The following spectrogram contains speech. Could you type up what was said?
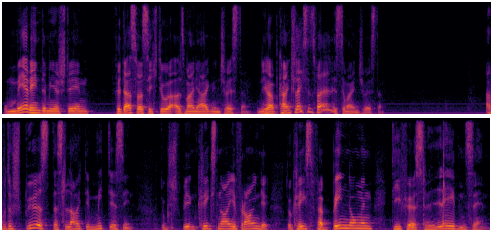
und mehr hinter mir stehen für das, was ich tue, als meine eigenen Schwestern. Und ich habe kein schlechtes Verhältnis zu meinen Schwestern. Aber du spürst, dass Leute mit dir sind du kriegst neue Freunde, du kriegst Verbindungen, die fürs Leben sind.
